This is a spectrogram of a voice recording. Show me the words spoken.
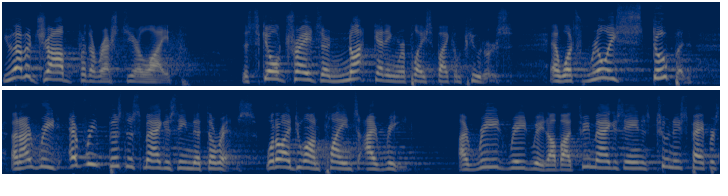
You have a job for the rest of your life. The skilled trades are not getting replaced by computers. And what's really stupid, and I read every business magazine that there is. What do I do on planes? I read. I read, read, read. I'll buy three magazines, two newspapers.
